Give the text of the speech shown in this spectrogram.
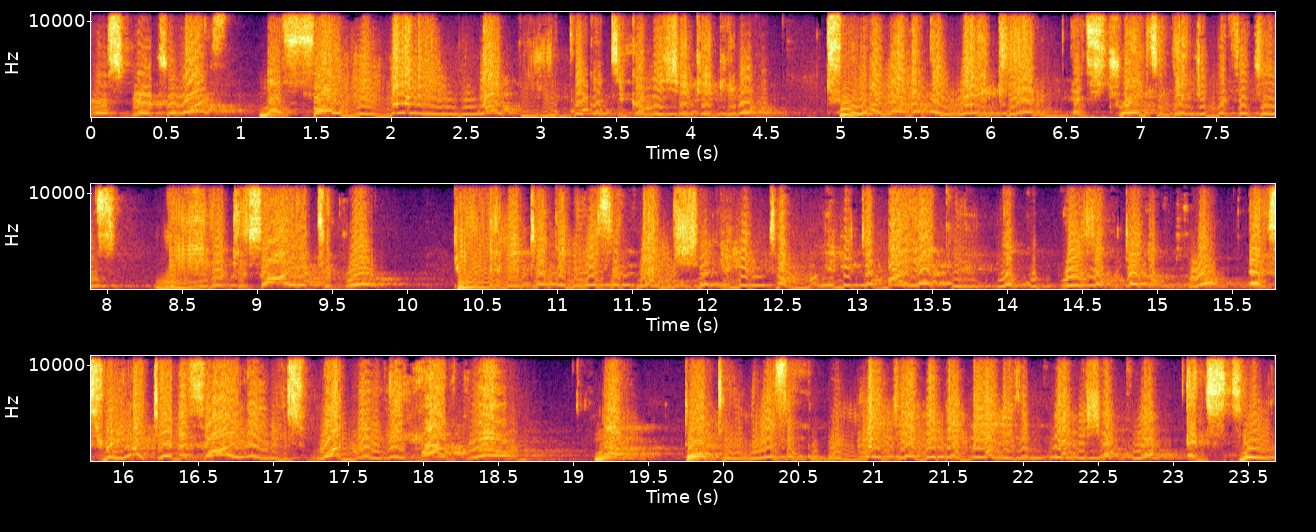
their spiritual life. nafaa nielewe ni wapi yuko katika maisha yake ya kiroho. Two, I want to awaken and strengthen the individual's need or desire to grow. Pili, nataka niweze kuamsha ile tamaa, ile tamaa yake ya kuweza kutaka kukua, And three, identify at least one way they have grown na tatu, niweze kugundua njia moja ambayo wanaweza kuwa wameshakuwa and still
